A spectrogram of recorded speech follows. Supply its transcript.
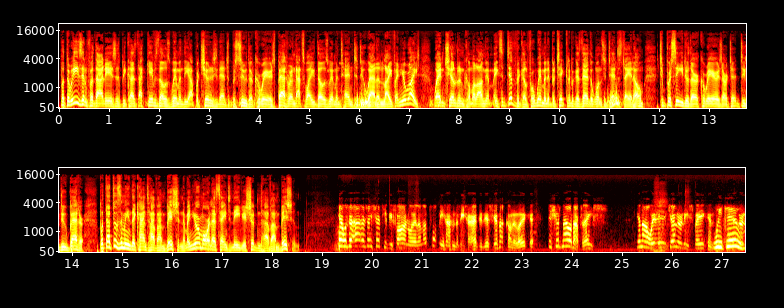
But the reason for that is, is because that gives those women the opportunity then to pursue their careers better. And that's why those women tend to do well in life. And you're right. When children come along, it makes it difficult for women in particular because they're the ones who tend to stay at home to proceed with their careers or to, to do better. But that doesn't mean they can't have ambition. I mean, you're more or less saying to Neve, you shouldn't have ambition. Yeah, well, as I said to you before, Noel, and I put my hand on my heart to this, you're not going to like it. They should know their place. You know, generally speaking. We do,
